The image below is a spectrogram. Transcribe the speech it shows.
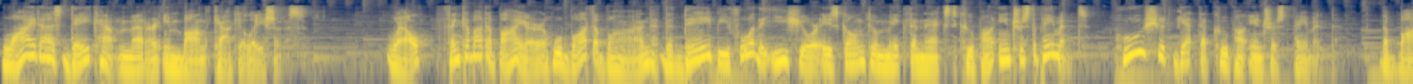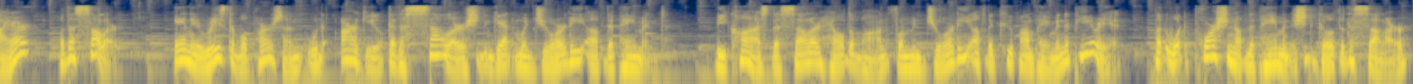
Why does day count matter in bond calculations? Well, think about a buyer who bought the bond the day before the issuer is going to make the next coupon interest payment. Who should get the coupon interest payment? The buyer or the seller? Any reasonable person would argue that the seller should get majority of the payment because the seller held the bond for majority of the coupon payment period. But what portion of the payment should go to the seller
